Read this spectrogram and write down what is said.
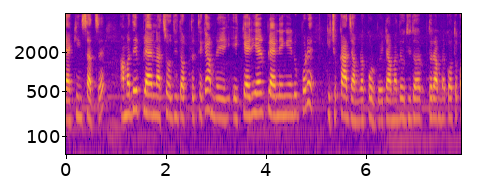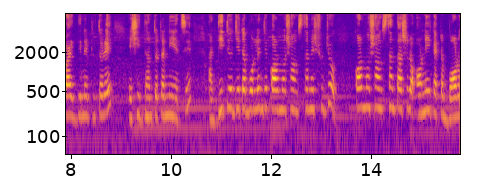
ল্যাকিংস আছে। আমাদের প্ল্যান আছে অধিদপ্তর থেকে আমরা এই ক্যারিয়ার প্ল্যানিংয়ের উপরে কিছু কাজ আমরা করব। এটা আমাদের অধিদপ্তরে আমরা গত কয়েকদিনের ভিতরে এই সিদ্ধান্তটা নিয়েছি। আর দ্বিতীয় যেটা বললেন যে কর্মসংস্থানের সুযোগ কর্মসংস্থান তো আসলে অনেক একটা বড়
